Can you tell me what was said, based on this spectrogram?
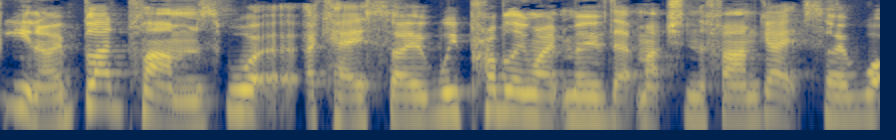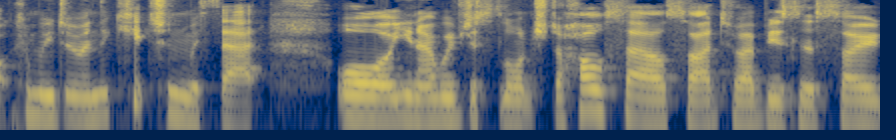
you know, blood plums. Okay, so we probably won't move that much in the farm gate. So what can we do in the kitchen with that? Or, you know, we've just launched a wholesale side to our business. So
